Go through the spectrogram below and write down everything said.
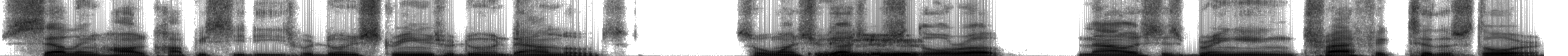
selling hard copy CDs. We're doing streams. We're doing downloads. So once you got mm-hmm. your store up, now it's just bringing traffic to the store.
